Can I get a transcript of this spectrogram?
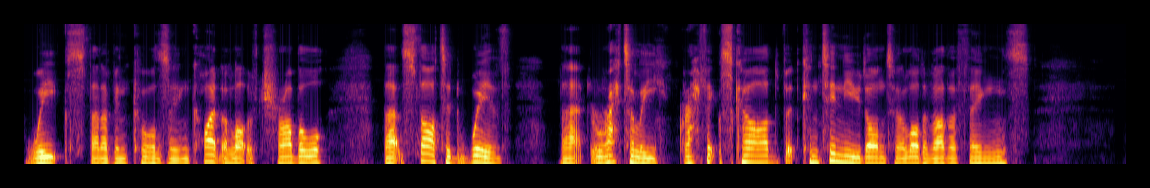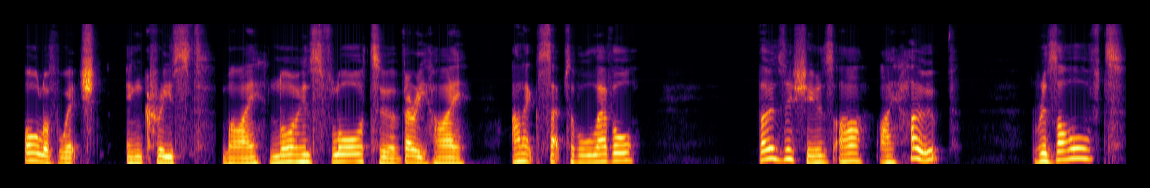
weeks that have been causing quite a lot of trouble that started with that rattly graphics card but continued on to a lot of other things all of which increased my noise floor to a very high, unacceptable level. Those issues are, I hope, resolved,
